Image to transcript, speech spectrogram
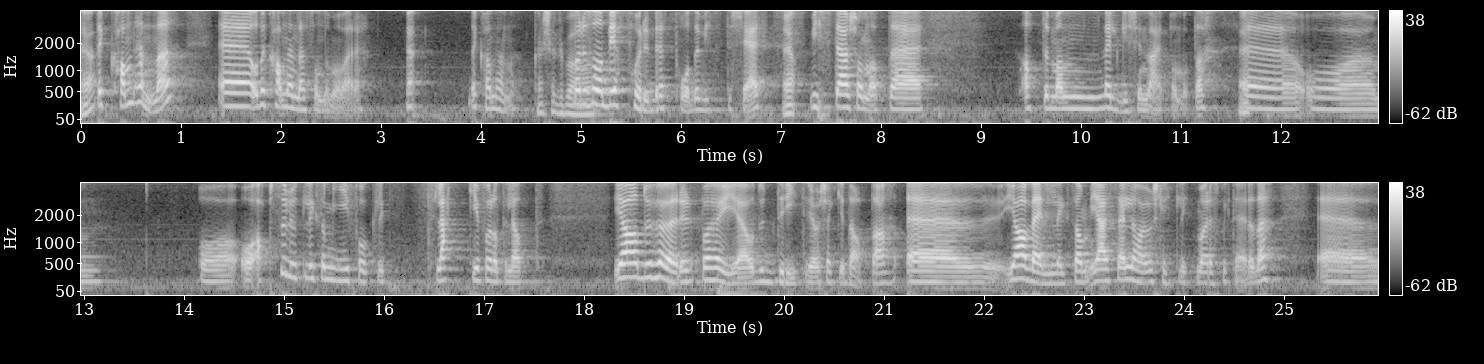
Ja. Det kan hende. Eh, og det kan hende det er sånn det må være. Ja, Det kan hende. det bare, Bare sånn at vi er forberedt på det hvis det skjer. Ja. Hvis det er sånn at, eh, at man velger sin vei, på en måte. Eh, og, og, og absolutt liksom gi folk litt slack i forhold til at ja, du hører på høye, og du driter i å sjekke data. Eh, ja vel, liksom. Jeg selv har jo slitt litt med å respektere det. Eh,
